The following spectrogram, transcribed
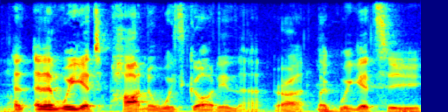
or not. And, and then we get to partner with God in that, right? Like, Mhm. we get to,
